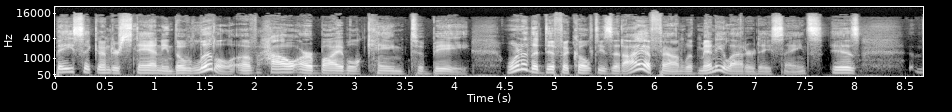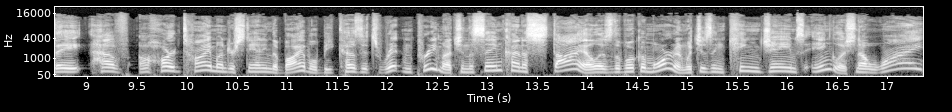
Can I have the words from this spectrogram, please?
basic understanding, though little, of how our Bible came to be. One of the difficulties that I have found with many Latter day Saints is they have a hard time understanding the Bible because it's written pretty much in the same kind of style as the Book of Mormon, which is in King James English. Now, why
